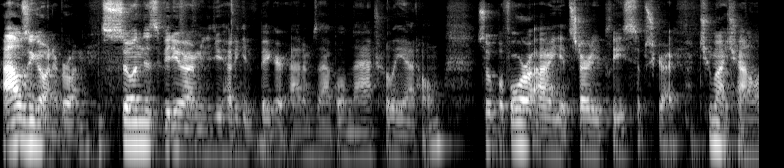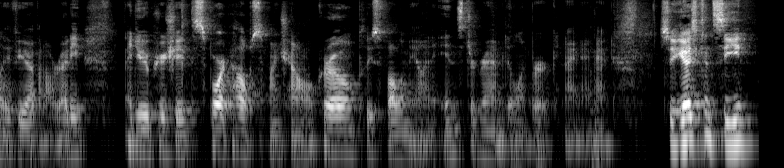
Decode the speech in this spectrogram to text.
How's it going everyone? So in this video, I'm going to do how to get a bigger Adam's apple naturally at home. So before I get started, please subscribe to my channel if you haven't already. I do appreciate the support, helps my channel grow. Please follow me on Instagram, Dylan Berg 999. So you guys can see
